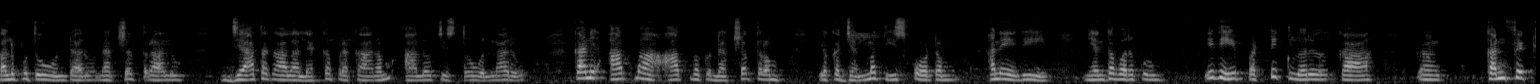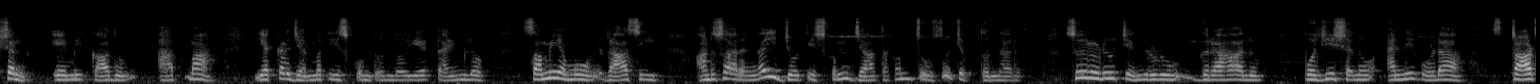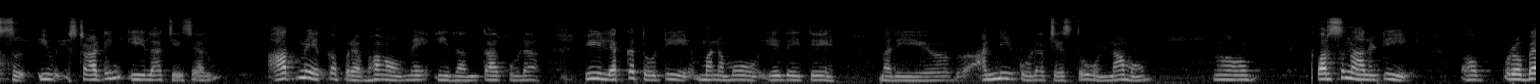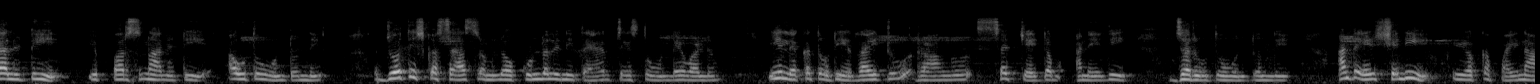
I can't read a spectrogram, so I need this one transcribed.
కలుపుతూ ఉంటారు. నక్షత్రాలు జాతకాల లెక్క ప్రకారం ఆలోచిస్తూ ఉన్నారు. కానీ ఆత్మ ఆత్మకు నక్షత్రం యొక్క జన్మ తీసుకోవటం అనేది ఎంతవరకు ఇది పర్టిక్యులర్గా కన్ఫెక్షన్ ఏమీ కాదు. ఆత్మ ఎక్కడ జన్మ తీసుకుంటుందో ఏ టైంలో సమయము రాసి అనుసారంగా ఈ జ్యోతిష్కం జాతకం చూస్తూ చెప్తున్నారు. సూర్యుడు చంద్రుడు గ్రహాలు పొజిషను అన్నీ కూడా స్టార్ట్స్ ఇవి స్టార్టింగ్ ఇలా చేశారు. ఆత్మ యొక్క ప్రభావమే ఇదంతా కూడా. ఈ లెక్కతోటి మనము ఏదైతే మరి అన్నీ కూడా చేస్తూ ఉన్నాము. పర్సనాలిటీ ప్రొబాలిటీ ఈ పర్సనాలిటీ అవుతూ ఉంటుంది. జ్యోతిష్క శాస్త్రంలో కుండలిని తయారు చేస్తూ ఉండేవాళ్ళు. ఈ లెక్కతోటి రైటు రాంగ్ సెట్ చేయటం అనేది జరుగుతూ ఉంటుంది. అంటే శని యొక్క పైన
